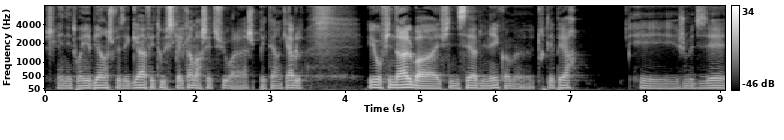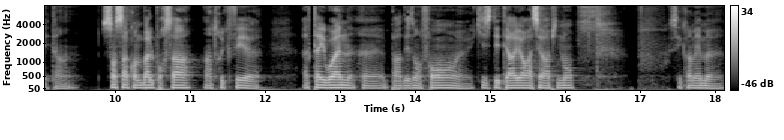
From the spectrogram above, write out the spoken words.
Je les nettoyais bien, je faisais gaffe et tout. Si quelqu'un marchait dessus, voilà, je pétais un câble. Et au final, bah, elles finissaient abîmées comme toutes les paires. Et je me disais, 150 balles pour ça, un truc fait à Taïwan par des enfants qui se détériorent assez rapidement, c'est quand même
